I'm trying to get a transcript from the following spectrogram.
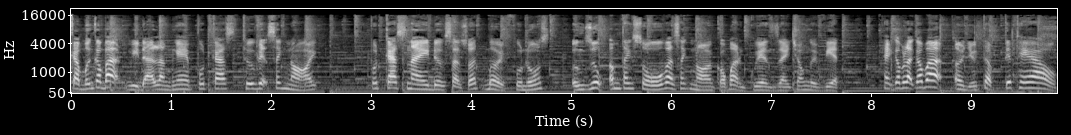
Cảm ơn các bạn vì đã lắng nghe podcast Thư viện Sách Nói. Podcast này được sản xuất bởi Phonos, ứng dụng âm thanh số và sách nói có bản quyền dành cho người Việt. Hẹn gặp lại các bạn ở những tập tiếp theo.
